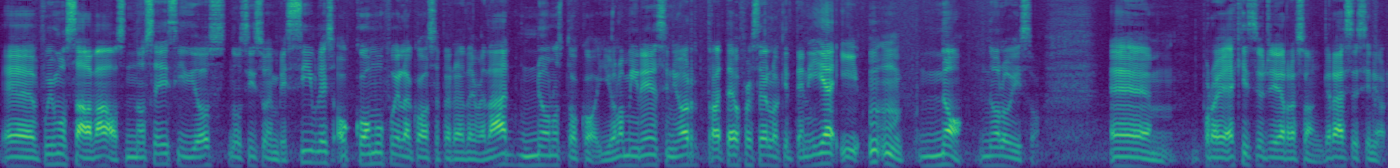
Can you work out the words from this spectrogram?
Eh, fuimos salvados. No sé si Dios nos hizo invisibles o cómo fue la cosa, pero de verdad no nos tocó. Yo lo miré, Señor, traté de ofrecer lo que tenía y mm, mm, no, no lo hizo. Eh, por X o Y razón. Gracias, Señor.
